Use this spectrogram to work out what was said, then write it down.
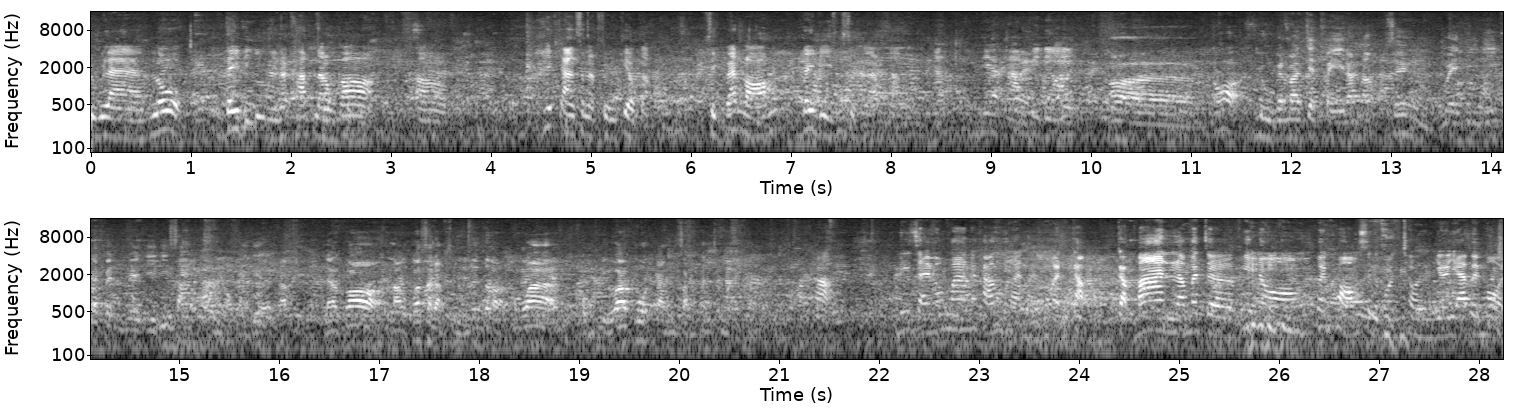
ดูแลโลกได้ดีนะครับแล้วก็เอ่อให้การสนับสนุนเกี่ยวกับสิ่งแวดล้อมได้ดีที่สุดแล้วครับ เอ่อก็อยู่กันมา 7 ปีแล้วครับ ซึ่งเวทีนี้ก็เป็นเวทีที่สร้างคนออกมาเยอะครับ แล้วก็เราก็สนับสนุนมาตลอดเพราะว่าผมถือว่าพวกกันสำคัญเสมอครับ ค่ะดีใจมากๆนะคะ เหมือนเหมือนกลับกลับบ้านแล้วมาเจอพี่น้อง เพื่อนพ้องสื่อมวลชนเยอะแยะไปหมด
